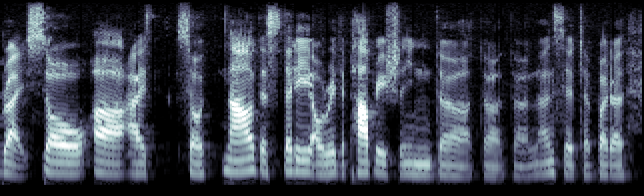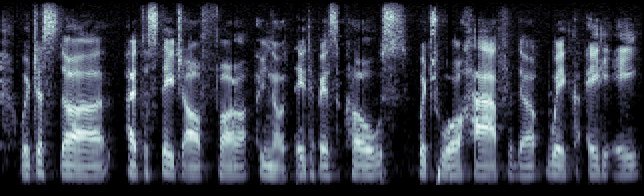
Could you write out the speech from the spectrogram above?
Right. So uh, I so now the study already published in the the, the Lancet, but uh, we're just uh, at the stage of uh, you know database close, which will have the week 88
